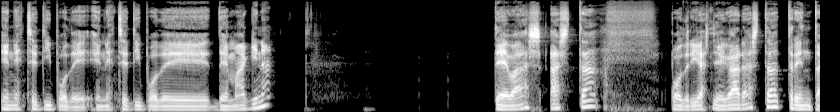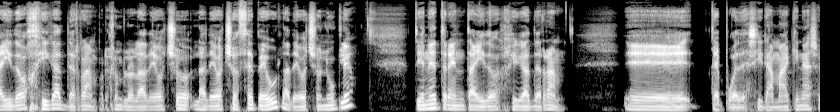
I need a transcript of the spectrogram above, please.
En este tipo de. En este tipo de, máquina. Te vas hasta. Podrías llegar hasta 32 GB de RAM. Por ejemplo, la de 8, la de 8 CPU, la de 8 núcleos, tiene 32 GB de RAM. Eh, te puedes ir a máquinas.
